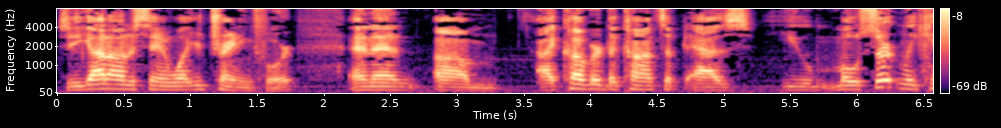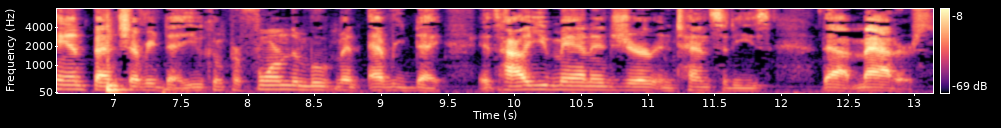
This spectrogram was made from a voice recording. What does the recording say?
So you got to understand what you're training for, and then um, I covered the concept as you most certainly can bench every day. You can perform the movement every day. It's how you manage your intensities that matters.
